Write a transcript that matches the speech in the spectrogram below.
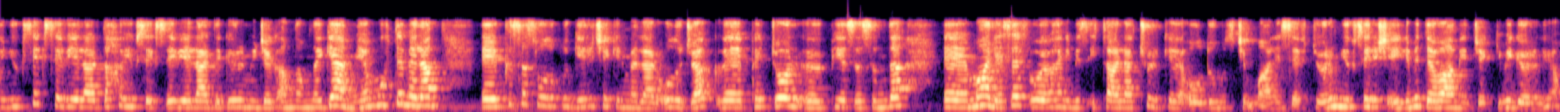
e, yüksek seviyeler daha yüksek seviyelerde görülmeyecek anlamına gelmiyor. Muhtemelen e, kısa soluklu geri çekilmeler olacak ve petrol e, piyasasında e, maalesef o, hani biz ithalatçı ülke olduğumuz için maalesef diyorum yükseliş eğilimi devam edecek gibi görünüyor.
